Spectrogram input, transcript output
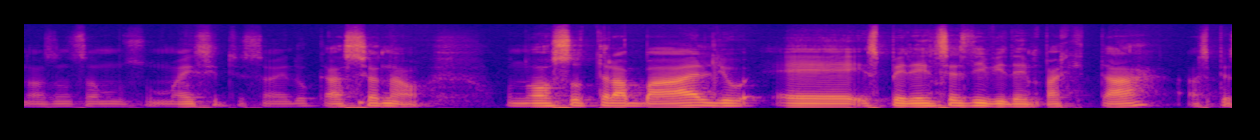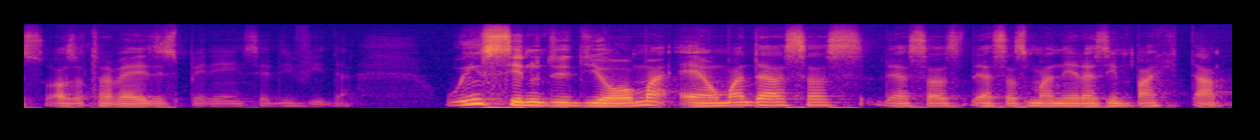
nós não somos uma instituição educacional. O nosso trabalho é experiências de vida, impactar as pessoas através de experiência de vida. O ensino do idioma é uma dessas, dessas, dessas maneiras de impactar.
